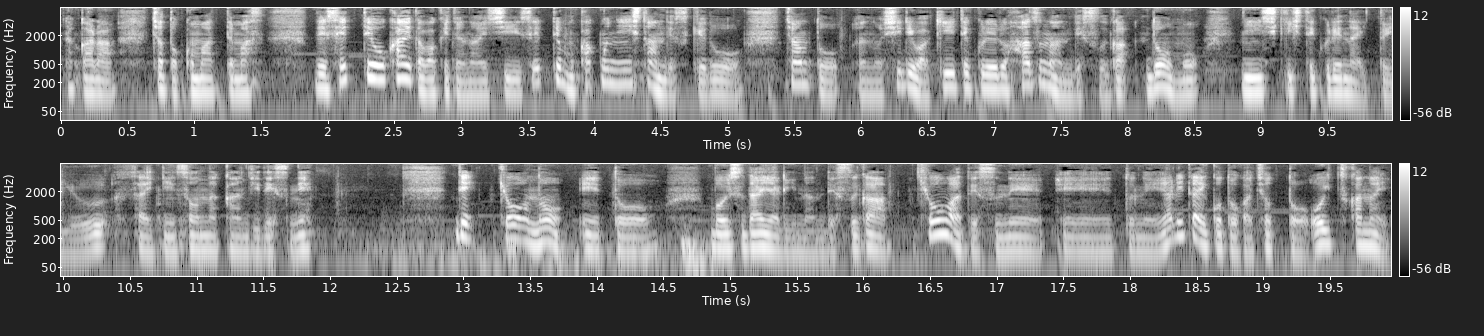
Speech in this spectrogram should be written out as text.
だから、ちょっと困ってます。で、設定を変えたわけじゃないし、設定も確認したんですけど、ちゃんと、あの、Siri は聞いてくれるはずなんですが、どうも認識してくれないという、最近そんな感じですね。で、今日の、えっ、ー、と、ボイスダイアリーなんですが、今日はですね、えっ、ー、とね、やりたいことがちょっと追いつかない。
